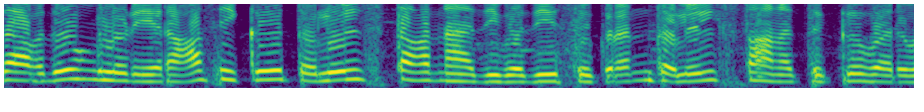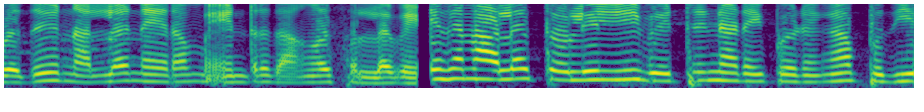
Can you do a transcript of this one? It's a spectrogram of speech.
அதாவது உங்களுடைய ராசிக்கு தொழில் ஸ்தான அதிபதி சுக்ரன் தொழில் ஸ்தானத்துக்கு வருவது நல்ல நேரம் என்று தாங்க சொல்லவே இதனால தொழிலில் வெற்றி நடைபெறுங்க. புதிய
